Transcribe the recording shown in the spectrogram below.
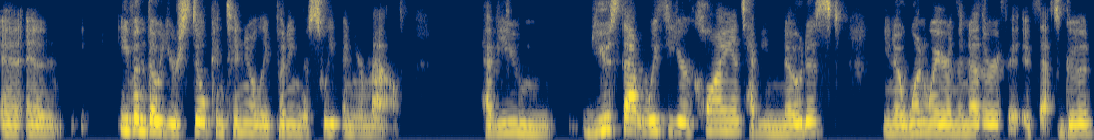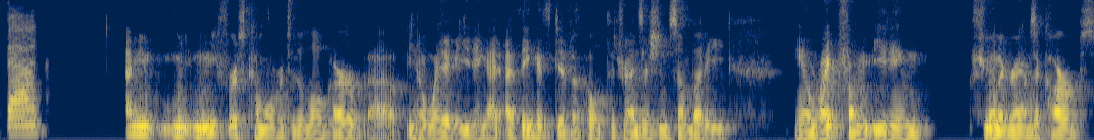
and, and even though you're still continually putting the sweet in your mouth? Have you used that with your clients? Have you noticed you know one way or another if, if that's good bad? I mean, when, when you first come over to the low carb, uh, you know, way of eating, I, I, think it's difficult to transition somebody you know, right from eating 300 grams of carbs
